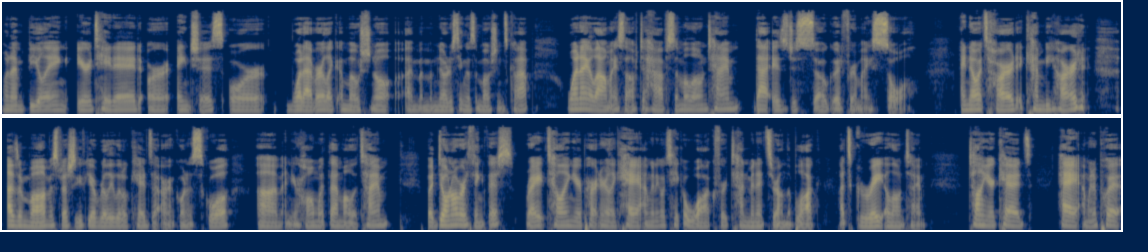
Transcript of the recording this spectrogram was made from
when I'm feeling irritated or anxious or whatever, like emotional, I'm, I'm, noticing those emotions come up. When I allow myself to have some alone time, that is just so good for my soul. I know it's hard. It can be hard as a mom, especially if you have really little kids that aren't going to school um, and you're home with them all the time. But don't overthink this, right? Telling your partner, like, hey, I'm going to go take a walk for 10 minutes around the block. That's great alone time. Telling your kids, hey, I'm going to put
